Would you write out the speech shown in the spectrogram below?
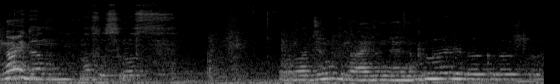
Günaydın. Nasılsınız? Anacığım günaydın canım. Günaydın arkadaşlar.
